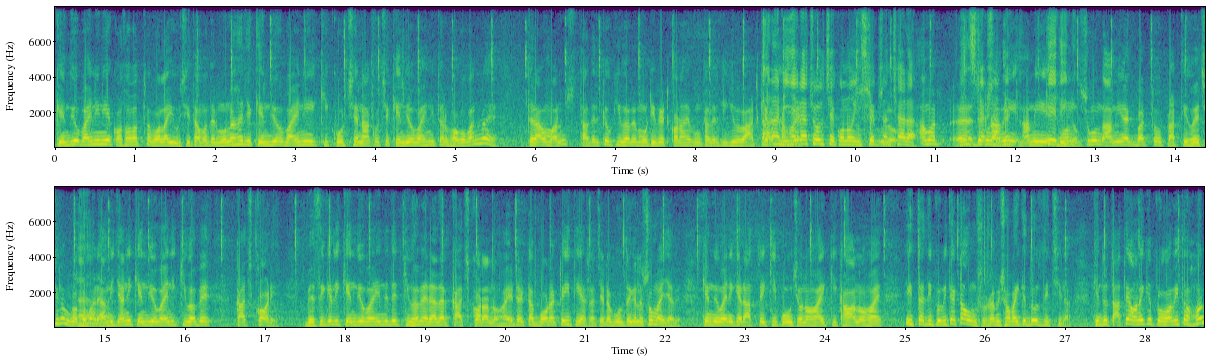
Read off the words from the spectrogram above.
কেন্দ্রীয় বাহিনী নিয়ে কথাবার্তা বলাই উচিত। আমাদের মনে হয় যে কেন্দ্রীয় বাহিনী কি করছে না করছে কেন্দ্রীয় বাহিনী তো আর ভগবান নয় তারাও মানুষ। তাদেরকেও কীভাবে মোটিভেট করা হয় এবং তাদেরকে কীভাবে আটকে রাখা হয় নিজেরা চলছে কোনো ইনস্ট্রাকশন ছাড়া। আমার দেখুন আমি আমি সুমন- আমি একবার তো প্রার্থী হয়েছিলাম গতবারে। হ্যাঁ। আমি জানি কেন্দ্রীয় বাহিনী কীভাবে কাজ করে। বেসিক্যালি কেন্দ্রীয় বাহিনীদের কীভাবে রাদার কাজ করানো হয় এটা একটা বড় একটা ইতিহাস আছে এটা বলতে গেলে সময় যাবে। কেন্দ্রীয় বাহিনীকে রাত্রে কি পৌঁছানো হয় কি খাওয়ানো হয় ইত্যাদি প্রভৃতি একটা অংশ আমি সবাইকে দোষ দিচ্ছি না। কিন্তু তাতে অনেকে প্রভাবিত হন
